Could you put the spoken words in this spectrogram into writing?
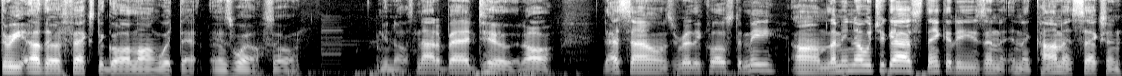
three other effects to go along with that as well. So, you know, it's not a bad deal at all that sounds really close to me. Um, let me know what you guys think of these in the, in the comment section.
